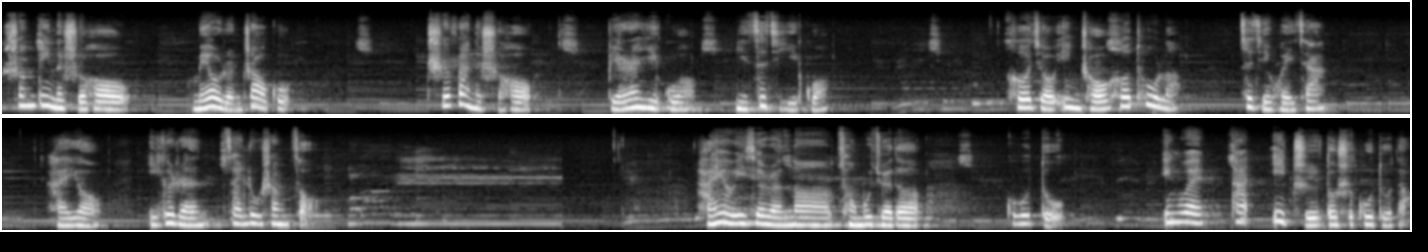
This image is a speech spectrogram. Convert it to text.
生病的时候没有人照顾，吃饭的时候。别人一锅，你自己一锅。喝酒应酬喝吐了，自己回家。还有一个人在路上走。还有一些人呢，从不觉得孤独，因为他一直都是孤独的。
